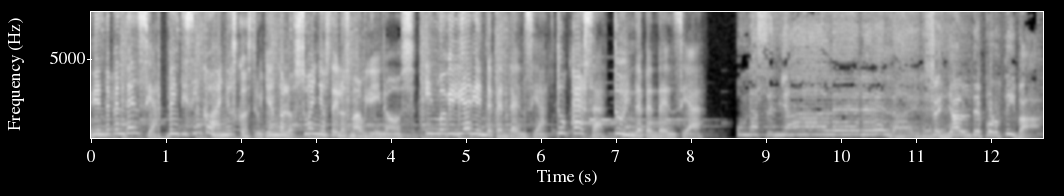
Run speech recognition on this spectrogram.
Independencia. 25 años construyendo los sueños de los maulinos. Inmobiliaria Independencia. Tu casa, tu independencia. Una señal en el aire. Señal deportiva.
